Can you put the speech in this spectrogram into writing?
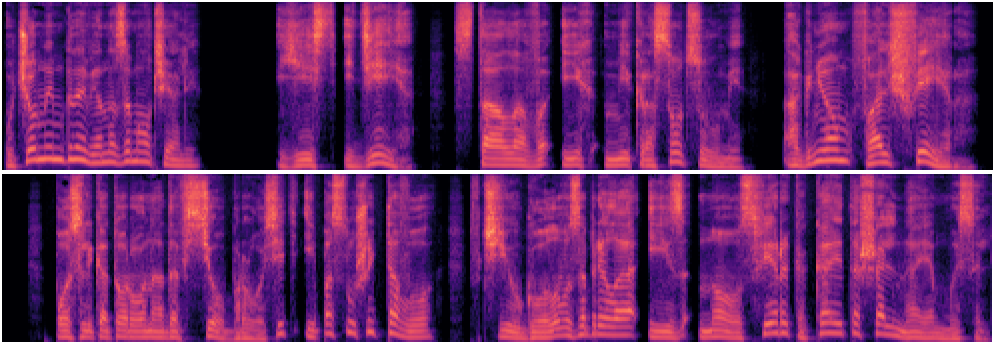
Ученые мгновенно замолчали. «Есть идея, стала в их микросоциуме огнем фальшфейера, после которого надо все бросить и послушать того, в чью голову забрела из ноосферы какая-то шальная мысль.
